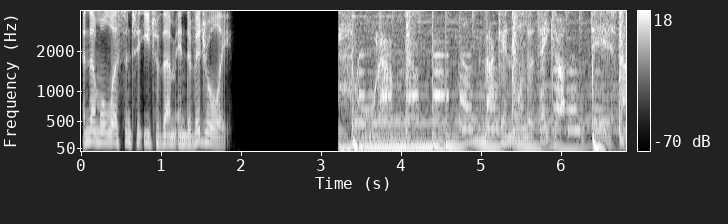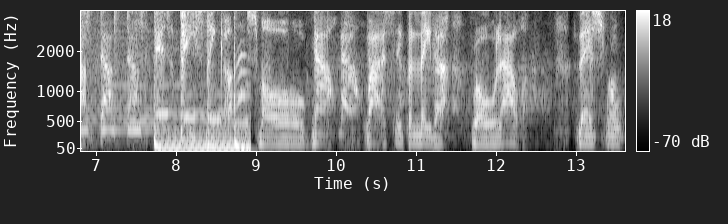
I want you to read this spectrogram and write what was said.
and then we'll listen to each of them individually. Roll out, like an undertaker, stop Smoke now, why save for later? Roll out, let's roll.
